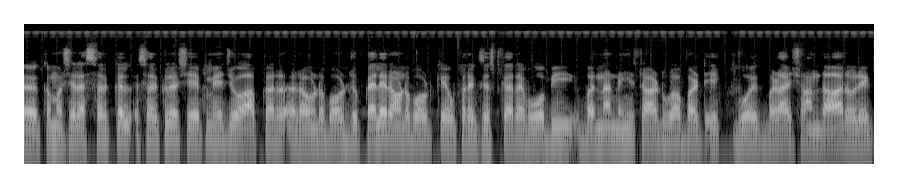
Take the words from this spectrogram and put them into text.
कमर्शियल सर्कल सर्कुलर शेप में जो आपका राउंड अबाउट जो पहले राउंड अबाउट के ऊपर एग्जिस्ट कर रहा है, वो अभी बनना नहीं स्टार्ट हुआ बट एक, वो एक बड़ा शानदार और एक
